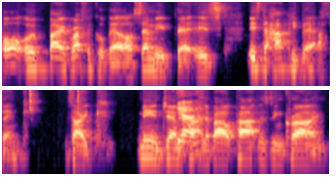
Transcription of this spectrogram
autobiographical bit or semi bit is is the happy bit. I think it's like me and Jem Yeah. chatting about partners in crime.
